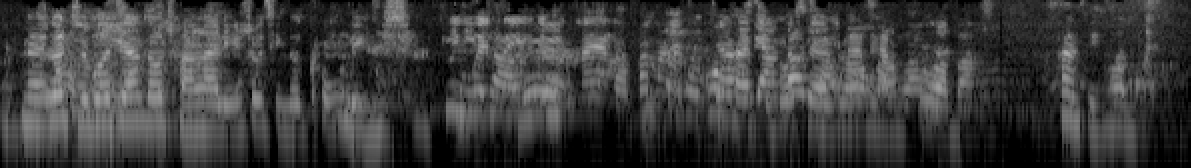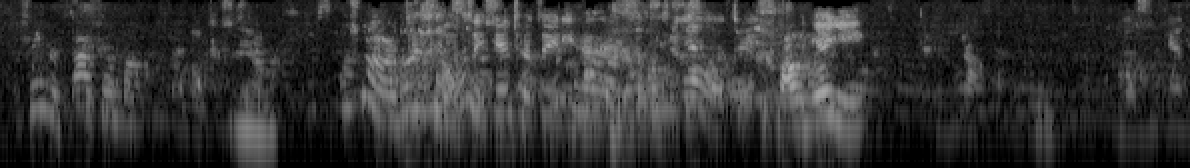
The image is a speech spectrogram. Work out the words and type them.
每个直播间都传来林淑琴的空灵声。因为自己一个人累了，慢慢今天来直播卸妆吗？不了吧，看情况吧。我声音很大声吗？嗯。我是耳朵有点这是我最坚持最厉害的一次，我觉得我这老年营。成长就变得。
